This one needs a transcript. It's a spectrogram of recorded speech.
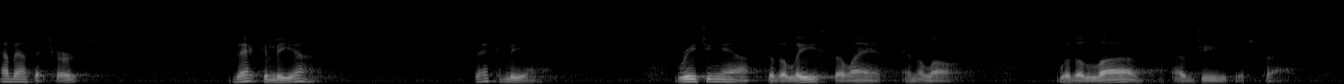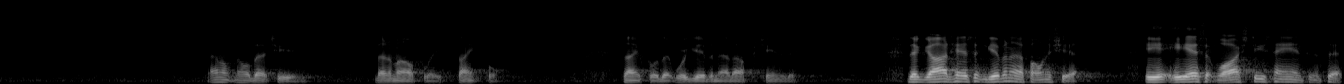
How about that, church? That can be us. That can be us. Reaching out to the least, the last, and the lost with the love of Jesus Christ. I don't know about you, but I'm awfully thankful. Thankful that we're given that opportunity. That God hasn't given up on us yet. He, he hasn't washed his hands and said,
